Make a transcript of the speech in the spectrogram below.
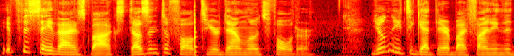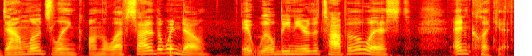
If the Save As box doesn't default to your Downloads folder, you'll need to get there by finding the Downloads link on the left side of the window, it will be near the top of the list, and click it.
